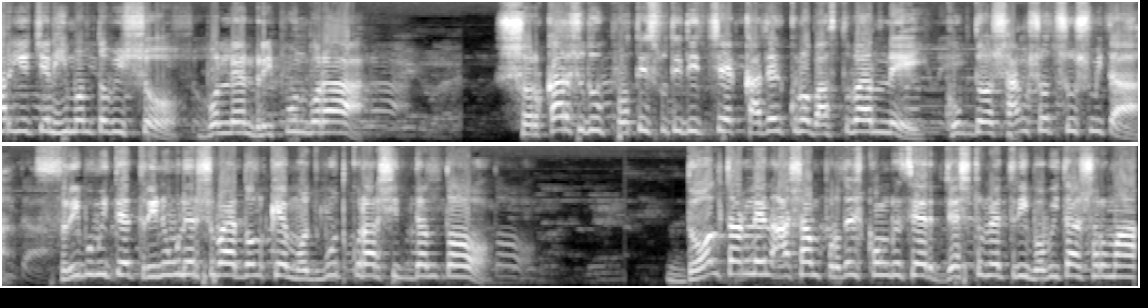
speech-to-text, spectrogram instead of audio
হারিয়েছেন হিমন্ত বিশ্ব, বললেন রিপুন বরা। সরকার শুধু প্রতিশ্রুতি দিচ্ছে কাজের কোনো বাস্তবায়ন নেই, ক্ষুব্ধ সাংসদ সুস্মিতা, শ্রীভূমিতে তৃণমূলের সভায় দলকে মজবুত করার সিদ্ধান্ত। দল ছাড়লেন আসাম প্রদেশ কংগ্রেসের জ্যেষ্ঠ নেত্রী ববিতা শর্মা।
